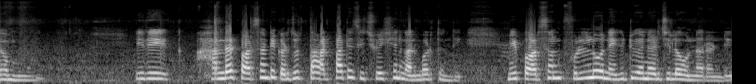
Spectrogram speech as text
ద మూన్ ఇది హండ్రెడ్ పర్సెంట్ ఇక్కడ చూడు థర్డ్ పార్టీ సిచ్యువేషన్ కనబడుతుంది. మీ పర్సన్ ఫుల్ నెగిటివ్ ఎనర్జీలో ఉన్నారండి.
